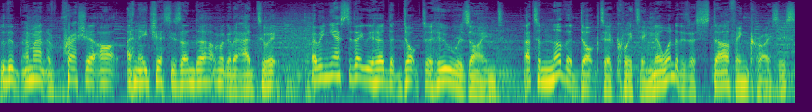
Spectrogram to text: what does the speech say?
With the amount of pressure our NHS is under, I'm not going to add to it. I mean, yesterday we heard that Doctor Who resigned. That's another doctor quitting. No wonder there's a staffing crisis.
